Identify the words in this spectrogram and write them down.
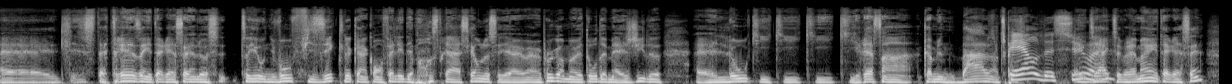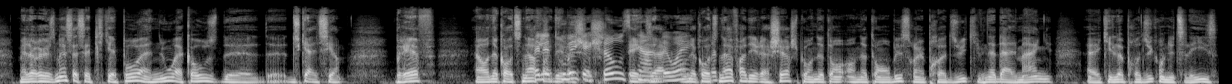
euh, c'était très intéressant. Là. C'est- tu sais, au niveau physique, là, quand on fait les démonstrations, là, c'est un, peu comme un tour de magie. là. Euh, L'eau qui, qui, qui, qui reste en, comme une balle. En tout cas, Perle dessus, Exact, ouais. c'est vraiment intéressant. Malheureusement, ça s'appliquait pas à nous à cause de, de- du calcium. Bref, euh, on a continué à faire des recherches. quelque chose quand- exact. ouais, on a continué à faire des recherches, puis on a, on a tombé sur un produit qui venait d'Allemagne, euh, qui est le produit qu'on utilise,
